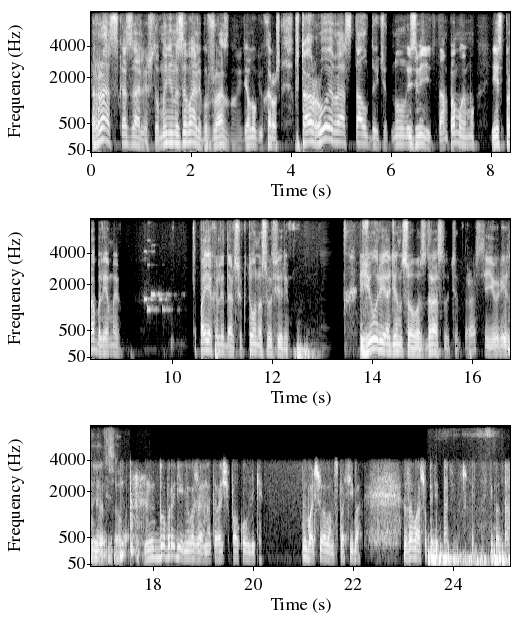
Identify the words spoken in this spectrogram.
Раз сказали, что мы не называли буржуазную идеологию хорошей. Второй раз толдычит. Ну, извините, там, по-моему, есть проблемы. Поехали дальше. Кто у нас в эфире? Юрий Одинцова. Здравствуйте. Здравствуйте, Юрий Одинцова. Добрый день, уважаемые товарищи полковники. Большое вам спасибо за вашу передачу. Спасибо за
